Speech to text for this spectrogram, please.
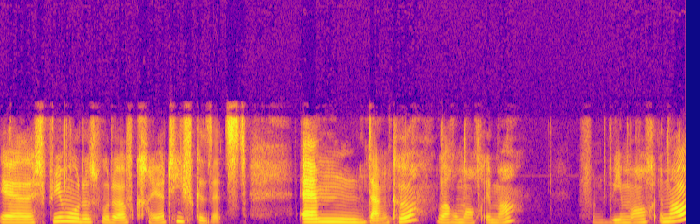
Der Spielmodus wurde auf kreativ gesetzt. Ähm, danke. Warum auch immer. Von wem auch immer.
